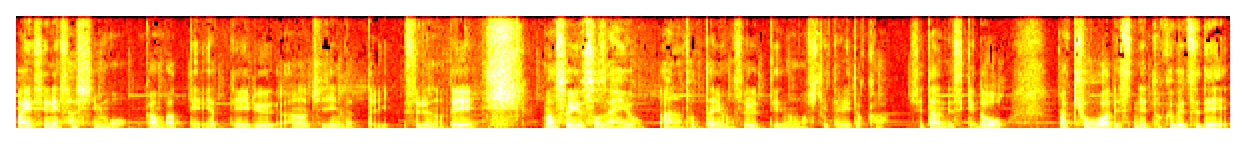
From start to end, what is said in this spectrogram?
まあ、SNS 発信も頑張ってやっているあの知人だったりするのでまあそういう素材をあの撮ったりもするっていうのもしてたりとかしてたんですけど、まあ、今日はですね特別で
